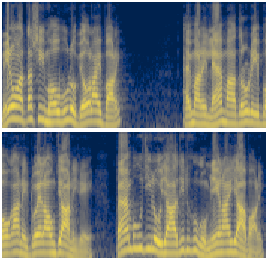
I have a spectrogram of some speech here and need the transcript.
မင်းတို့ကတက်ရှိမဟုတ်ဘူးလို့ပြောလိုက်ပါတယ်အဲ့မှာလေလမ်းမှာသူတို့တွေဘောကနေတွဲလောင်းကြနေတယ်ပန်းဘူးကြီးလိုယာကြီးတစ်ခုကိုမြင်လိုက်ရပါတယ်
